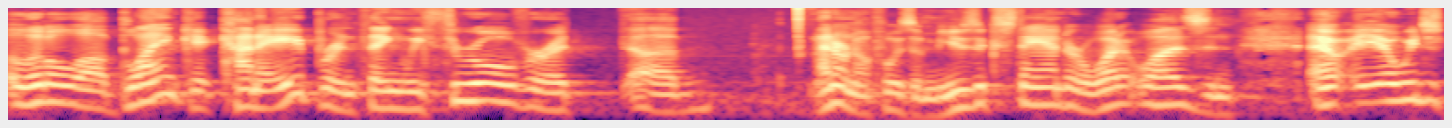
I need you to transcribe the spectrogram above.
a little uh, blanket kind of apron thing we threw over it. Uh, I don't know if it was a music stand or what it was, and, and you know, we just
